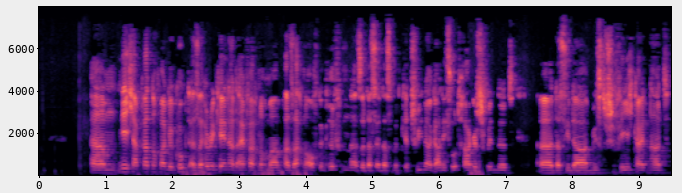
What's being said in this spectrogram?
ähm, nee, ich habe gerade nochmal geguckt. Also Hurricane hat einfach nochmal ein paar Sachen aufgegriffen. Also, dass er das mit Katrina gar nicht so tragisch findet, äh, dass sie da mystische Fähigkeiten hat.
